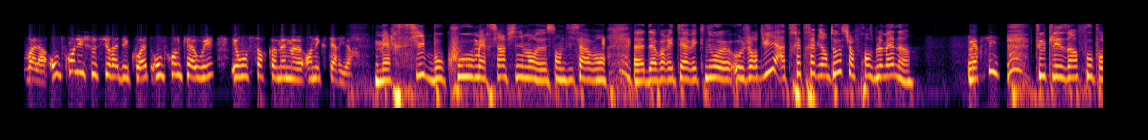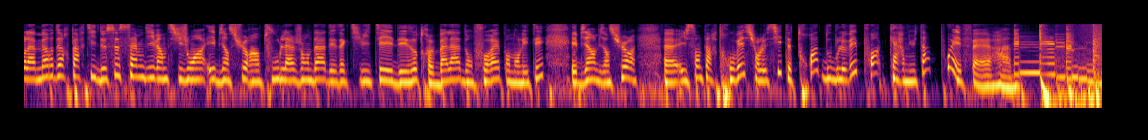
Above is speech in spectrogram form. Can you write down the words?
voilà, on prend les chaussures adéquates, on prend le kawaii et on sort quand même euh, en extérieur. Merci beaucoup, merci infiniment Sandy Servant d'avoir été avec nous aujourd'hui. À très très bientôt sur France Bleu Maine. Merci. Toutes les infos pour la Murder Party de ce samedi 26 juin et bien sûr un tout l'agenda des activités et des autres balades en forêt pendant l'été. Et eh bien bien sûr, euh, ils sont à retrouver sur le site www.carnuta.fr.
